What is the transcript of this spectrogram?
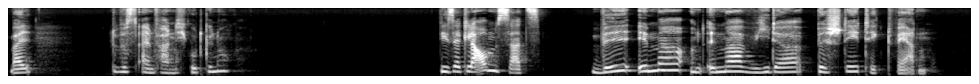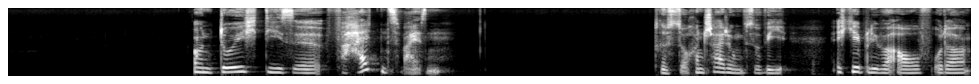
weil du bist einfach nicht gut genug. Dieser Glaubenssatz will immer und immer wieder bestätigt werden. Und durch diese Verhaltensweisen triffst du auch Entscheidungen, so wie ich gebe lieber auf oder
